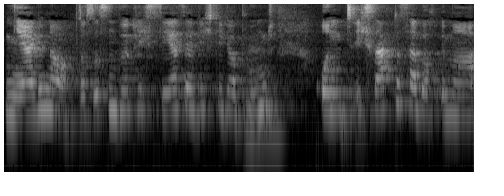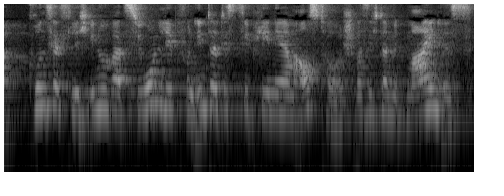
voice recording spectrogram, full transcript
Ja, genau. Das ist ein wirklich sehr, sehr wichtiger Punkt. Mhm. Und ich sage deshalb auch immer, grundsätzlich Innovation lebt von interdisziplinärem Austausch. Was ich damit meine, ist,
